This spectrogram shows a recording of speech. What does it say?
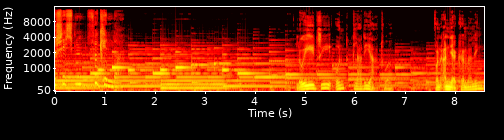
Hörgeschichten für Kinder. Luigi und Gladiator von Anja Kömmerling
